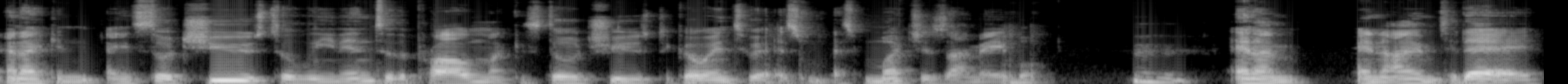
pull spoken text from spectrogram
And I can I can still choose to lean into the problem. I can still choose to go into it as, as much as I'm able. Mm-hmm. And I'm and I am today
